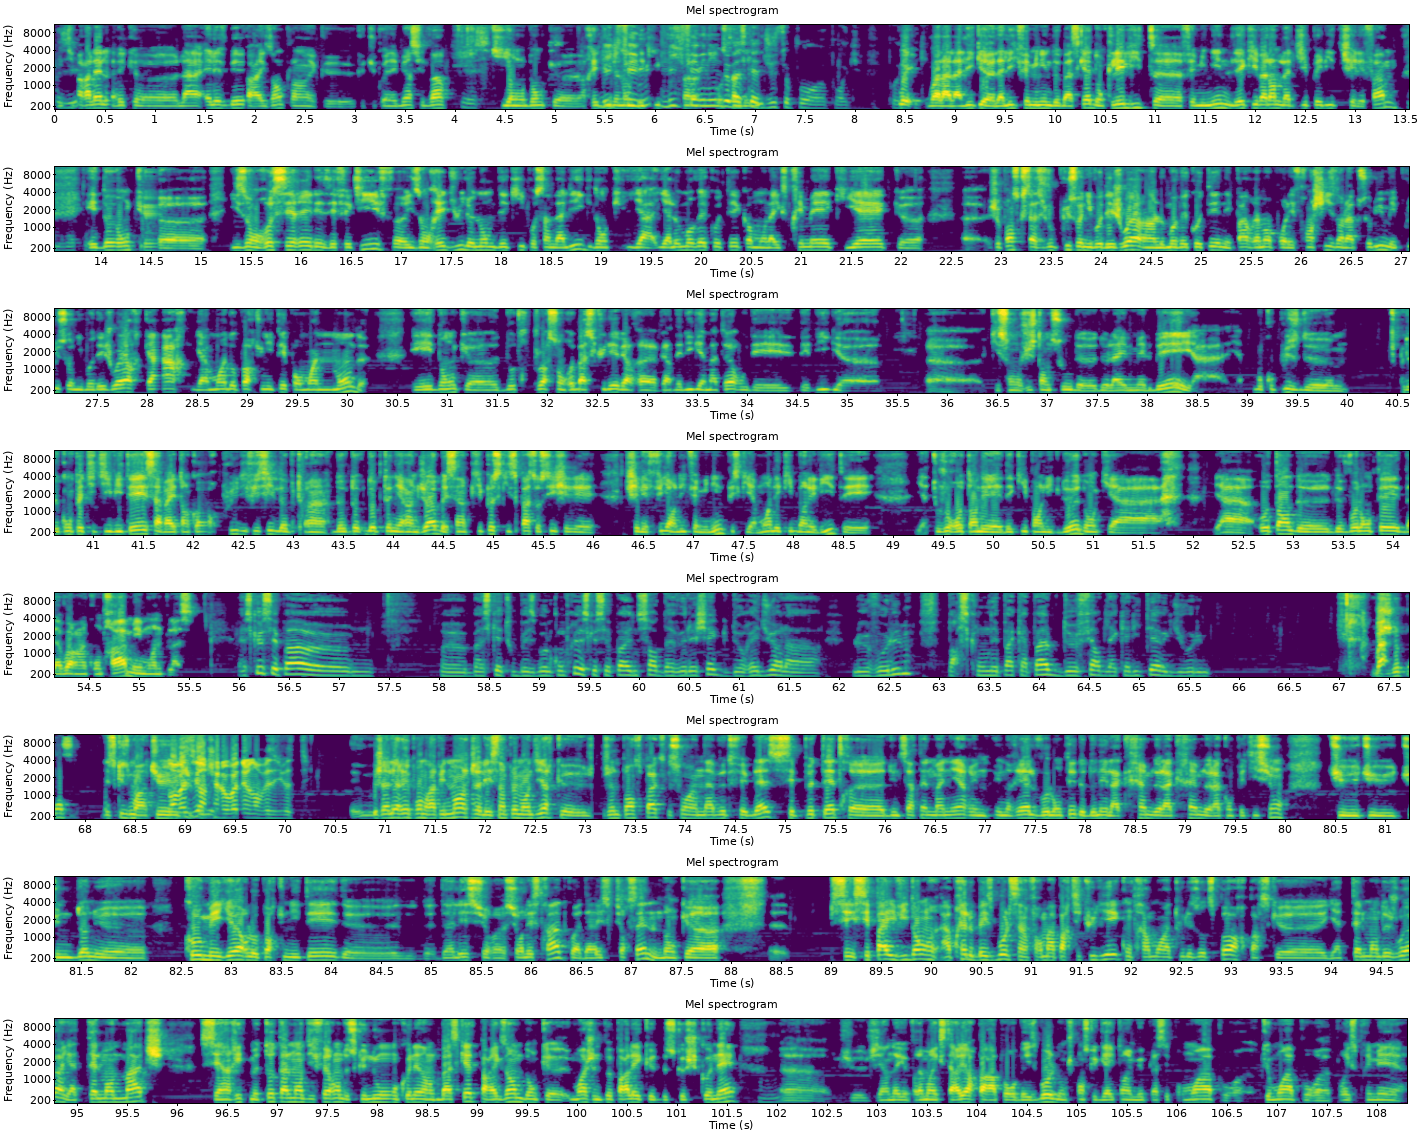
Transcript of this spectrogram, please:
un petit parallèle avec euh, la LFB, par exemple, hein, que, que, tu connais bien, Sylvain, yes. qui ont donc euh, réduit le nombre d'équipes. Ligue féminine de basket, juste pour, pour, oui, voilà, la ligue, la ligue féminine de basket, donc l'élite euh, féminine, l'équivalent de la Jeep Elite chez les femmes. Exactement. Et donc, euh, ils ont resserré les effectifs, ils ont réduit le nombre d'équipes au sein de la ligue. Donc, il y a, y a le mauvais côté, comme on l'a exprimé, qui est que euh, je pense que ça se joue plus au niveau des joueurs. Hein. Le mauvais côté n'est pas vraiment pour les franchises dans l'absolu, mais plus au niveau des joueurs, car il y a moins d'opportunités pour moins de monde, et donc euh, d'autres joueurs sont rebasculés vers vers des ligues amateurs ou des, des ligues euh, qui sont juste en dessous de, de la MLB. Il y, a, beaucoup plus de compétitivité, ça va être encore plus difficile d'obtenir un job. Et c'est un petit peu ce qui se passe aussi chez les, filles en Ligue féminine, puisqu'il y a moins d'équipes dans l'élite et il y a toujours autant d'équipes en Ligue 2. Donc il y a, autant de, volonté d'avoir un contrat, mais moins de place. Est-ce que c'est pas, euh, euh, basket ou baseball compris, est-ce que c'est pas une sorte d'aveu d'échec de réduire la, le volume parce qu'on n'est pas capable de faire de la qualité avec du volume bah, Je pense. Excuse-moi, tu. Non, vas-y, non, vas-y, vas-y. Euh, j'allais répondre rapidement, j'allais simplement dire que je ne pense pas que ce soit un aveu de faiblesse, c'est peut-être euh, d'une certaine manière une, une, réelle volonté de donner la crème de la crème de la compétition. Tu, tu, tu ne donnes euh, qu'au meilleur l'opportunité d'aller de, sur, sur l'estrade, quoi, d'aller sur scène. Donc euh, c'est pas évident. Après, le baseball, c'est un format particulier, contrairement à tous les autres sports, parce que il y a tellement de joueurs, il y a tellement de matchs c'est un rythme totalement différent de ce que nous on connaît dans le basket par exemple. Donc euh, moi je ne peux parler que de ce que je connais. Mhm. euh, j'ai un œil vraiment extérieur par rapport au baseball donc je pense que Gaëtan est mieux placé pour moi pour euh, que moi pour pour exprimer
